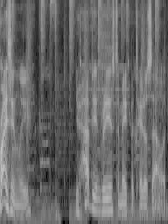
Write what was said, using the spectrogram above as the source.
Surprisingly, you have the ingredients to make potato salad.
